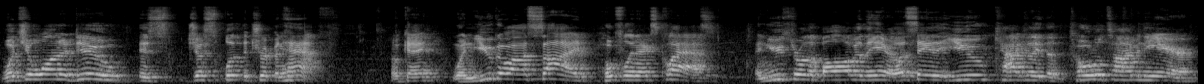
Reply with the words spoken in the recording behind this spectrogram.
what you'll want to do is just split the trip in half. Okay? When you go outside, hopefully next class, and you throw the ball up in the air, let's say that you calculate the total time in the air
